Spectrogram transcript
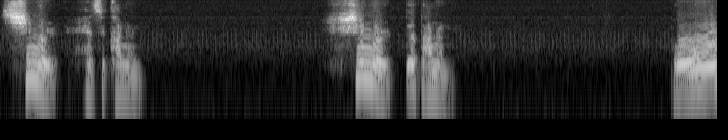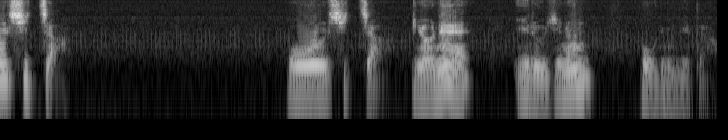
신을 해석하는 신을 뜻하는 볼시자 볼시자 변에 이루어지는 복입니다.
